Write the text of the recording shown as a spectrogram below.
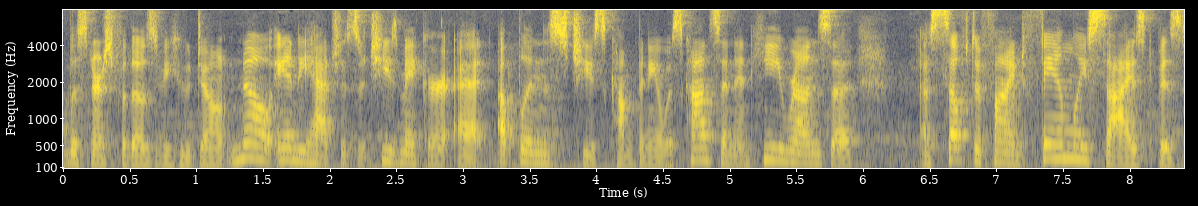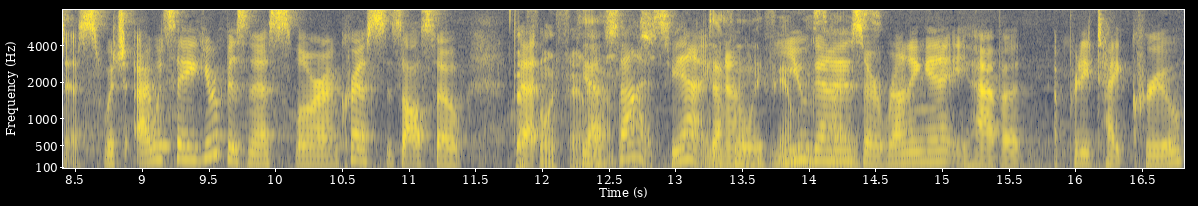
listeners for those of you who don't know andy hatch is a cheesemaker at uplands cheese company in wisconsin and he runs a a self-defined family-sized business, which I would say your business, Laura and Chris, is also that- Definitely family that size. size. Yeah, Definitely you know, you guys size. are running it. You have a, a pretty tight crew.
